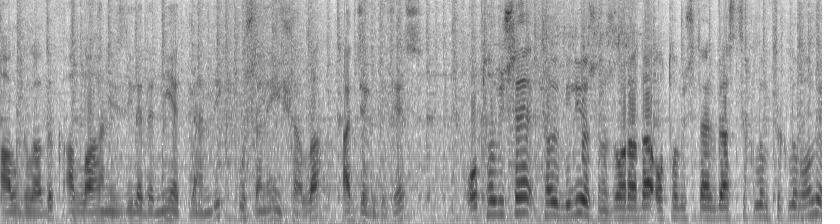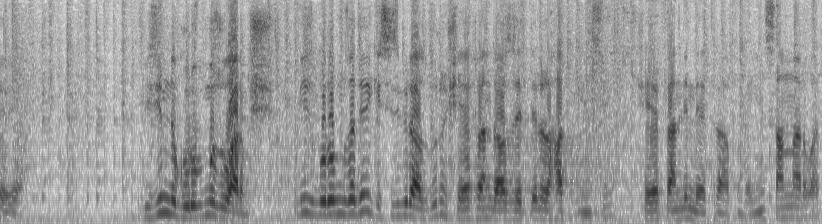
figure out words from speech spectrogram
algıladık. Allah'ın izniyle de niyetlendik. Bu sene inşallah hacca gideceğiz. Otobüse tabi biliyorsunuz orada otobüsler biraz tıklım tıklım oluyor ya. Bizim de grubumuz varmış. Biz grubumuza dedik ki siz biraz durun Şeyh Efendi Hazretleri rahat insin. Şeyh Efendi'nin de etrafında insanlar var.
